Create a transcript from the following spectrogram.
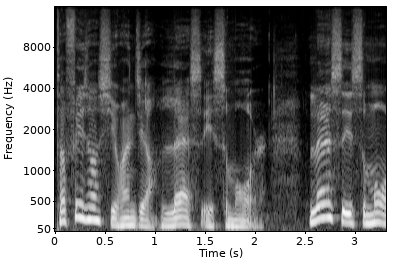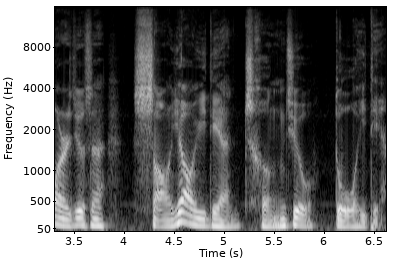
他非常喜欢讲 “less is more”，“less is more” 就是少要一点，成就多一点。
